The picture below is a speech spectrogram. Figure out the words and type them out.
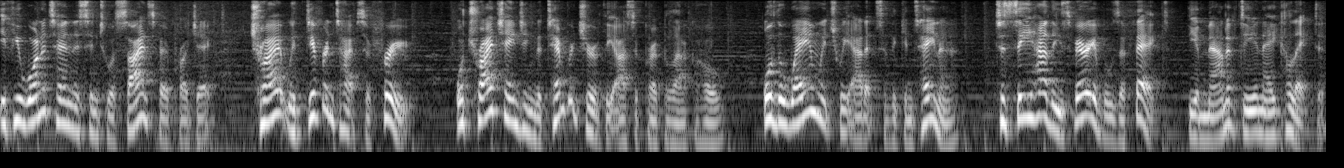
If you want to turn this into a science fair project, Try it with different types of fruit, or try changing the temperature of the isopropyl alcohol, or the way in which we add it to the container, to see how these variables affect the amount of DNA collected.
